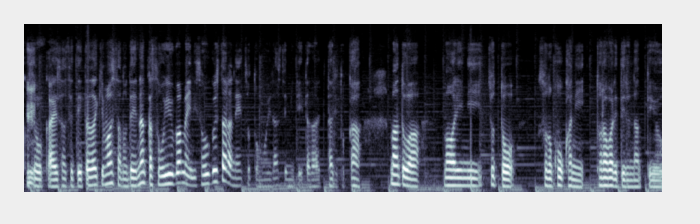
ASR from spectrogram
ごええ紹介させていただきましたので、なんかそういう場面に遭遇したらねちょっと思い出してみていただいたりとか、まあ、あとは周りにちょっとその効果にとらわれてるなっていう、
